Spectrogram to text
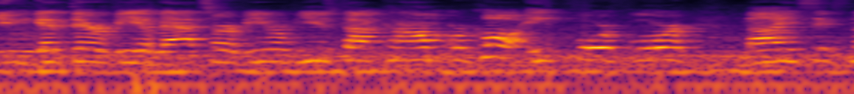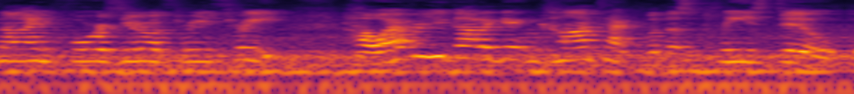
You can get there via mattsrvreviews.com or call 844-969-4033. However you got to get in contact with us, please do.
